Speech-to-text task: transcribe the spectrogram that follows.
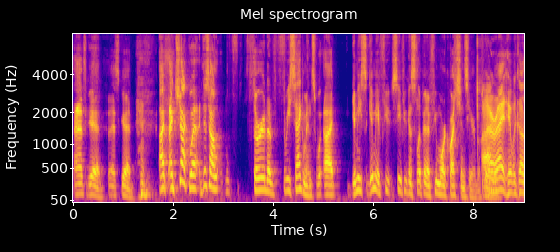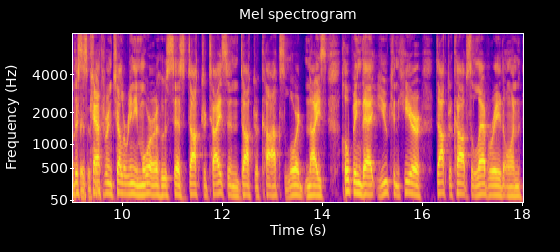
that's good. That's good. I, I Chuck, well, this is our third of three segments. Uh, give me, give me a few. See if you can slip in a few more questions here. Before All here we go. This is this Catherine Cellarini Moore who says, Dr. Tyson, Dr. Cox, Lord Nice, hoping that you can hear Dr. Cox elaborate on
